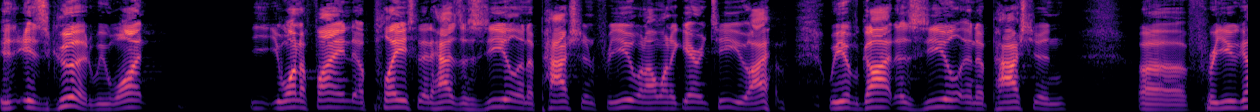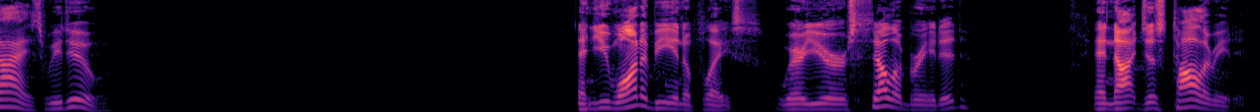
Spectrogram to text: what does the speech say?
It is good. We want you want to find a place that has a zeal and a passion for you, and I want to guarantee you, I have, we have got a zeal and a passion uh, for you guys. We do. And you want to be in a place where you're celebrated and not just tolerated.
